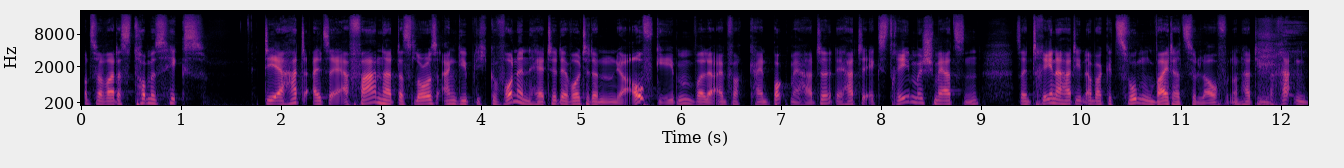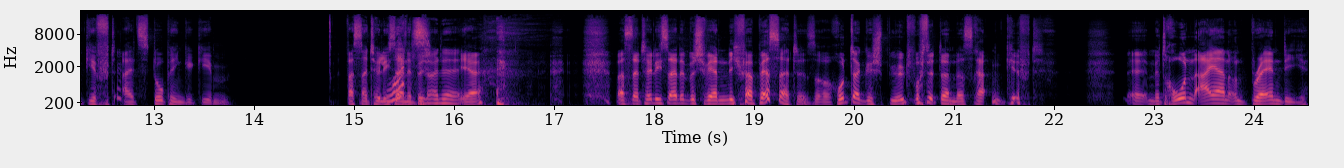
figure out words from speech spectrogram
Und zwar war das Thomas Hicks. Der hat, als er erfahren hat, dass Loris angeblich gewonnen hätte, der wollte dann ja aufgeben, weil er einfach keinen Bock mehr hatte. Der hatte extreme Schmerzen. Sein Trainer hat ihn aber gezwungen, weiterzulaufen und hat ihm Rattengift als Doping gegeben. Was natürlich What? seine Besch Leute. ja. Was natürlich seine Beschwerden nicht verbesserte. So runtergespült wurde dann das Rattengift äh, mit rohen Eiern und Brandy.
